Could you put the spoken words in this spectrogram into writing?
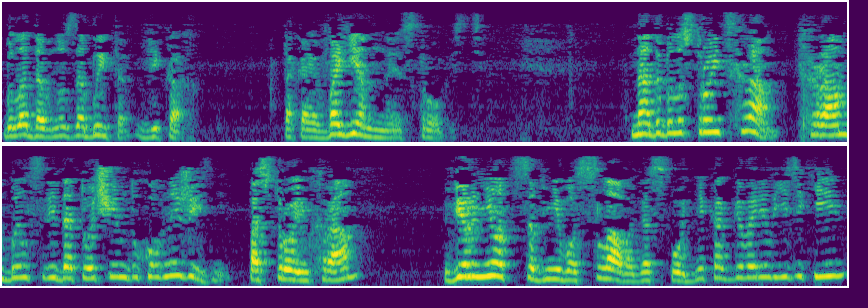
была давно забыта в веках. Такая военная строгость. Надо было строить храм. Храм был средоточием духовной жизни. Построим храм, вернется в него слава Господня, как говорил Езекииль,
